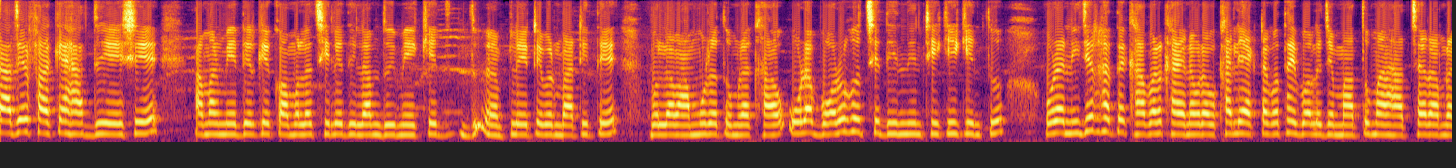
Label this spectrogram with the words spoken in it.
কাজের ফাঁকে হাত ধুয়ে এসে আমার মেয়েদেরকে কমলা ছিলে দিলাম, দুই মেয়েকে প্লেট এবং বাটিতে বললাম, আম্মুরা, তোমরা খাও। ওরা বড় হচ্ছে দিন দিন ঠিকই, কিন্তু ওরা নিজের হাতে খাবার খায় না। ওরা খালি একটা কথাই বলে যে, মা, তোমার হাত ছাড়া আমরা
